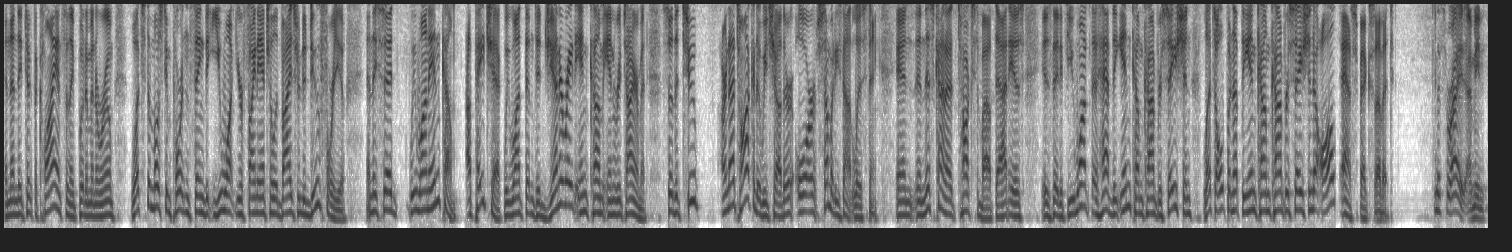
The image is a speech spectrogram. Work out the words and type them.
And then they took the clients and they put them in a room. What's the most important thing that you want your financial advisor to do for you? And they said, We want income, a paycheck. We want them to generate income in retirement. So the two are not talking to each other or somebody's not listening. And and this kind of talks about that is is that if you want to have the income conversation, let's open up the income conversation to all aspects of it. That's right. I mean,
